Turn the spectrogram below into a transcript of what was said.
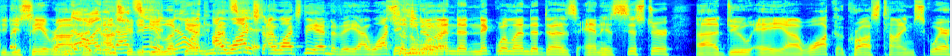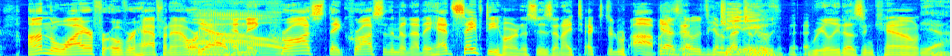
Did you see it, Rob? No, Uh, I did Oscar, not did see you it. look No, I in? did not I see watched. it. I watched the end of it. I watched So him the do it. Wallenda, Nik Wallenda does, and his sister uh, do a uh, walk across Times Square on the wire for over half an hour. Yeah. and they cross. They cross in the middle. Now they had safety harnesses, and I texted Rob. Yes, said, I was going to mention Cheating. this. really, really doesn't count. Yeah.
